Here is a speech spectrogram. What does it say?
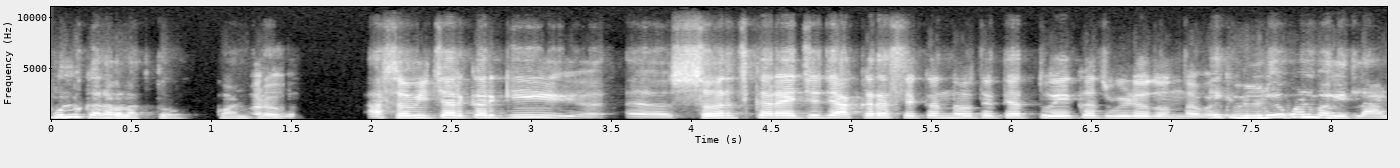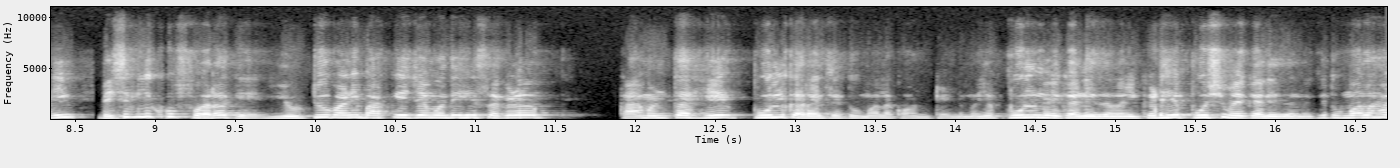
पुल करावा लागतो कॉन्टेंट असं विचार कर की सर्च करायचे जे अकरा सेकंद होते त्यात तू एकच व्हिडिओ दोनदा एक व्हिडिओ पण बघितला आणि बेसिकली खूप फरक आहे. युट्यूब आणि बाकीच्या मध्ये हे सगळं काय म्हणतात हे पुल करायचंय तुम्हाला कॉन्टेंट म्हणजे पुल मेकॅनिझम आहे. इकडे हे पुश मेकॅनिझम आहे की तुम्हाला हा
